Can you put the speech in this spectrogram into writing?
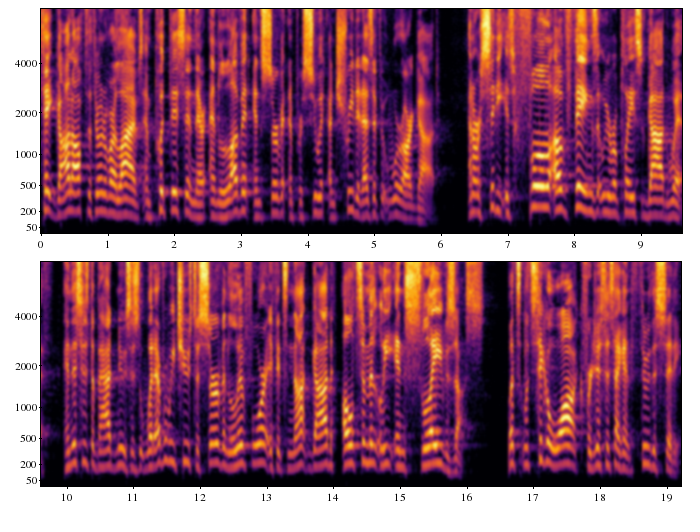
take God off the throne of our lives and put this in there and love it and serve it and pursue it and treat it as if it were our God. And our city is full of things that we replace God with. And this is the bad news is that whatever we choose to serve and live for, if it's not God, ultimately enslaves us. Let's, let's take a walk for just a second through the city.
